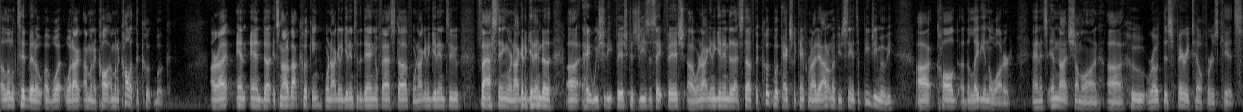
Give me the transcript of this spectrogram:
a little tidbit of, of what what I, am going to call. It. I'm going to call it the cookbook. All right, and and uh, it's not about cooking. We're not going to get into the Daniel fast stuff. We're not going to get into fasting. We're not going to get into uh, hey, we should eat fish because Jesus ate fish. Uh, we're not going to get into that stuff. The cookbook actually came from an idea. I don't know if you've seen. It. It's a PG movie uh, called uh, The Lady in the Water. And it's M. Night Shyamalan uh, who wrote this fairy tale for his kids.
